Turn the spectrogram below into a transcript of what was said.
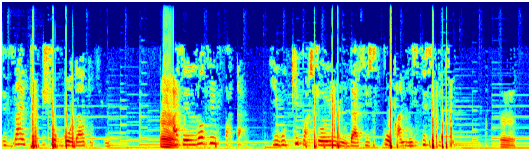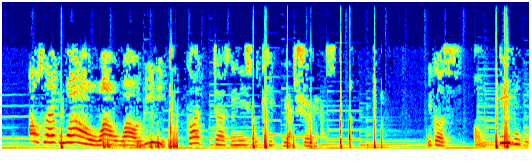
designed to choke God out of you. Mm. As a loving father, He will keep assuring you that He spoke and He's still speaking. Mm. I was like, wow, wow, wow, really? God just needs to keep reassuring us. Because um, evil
